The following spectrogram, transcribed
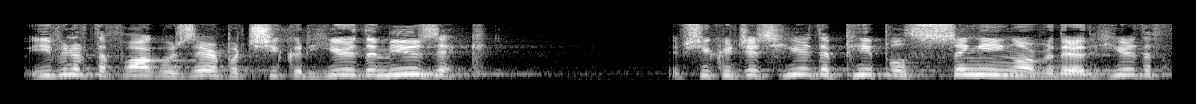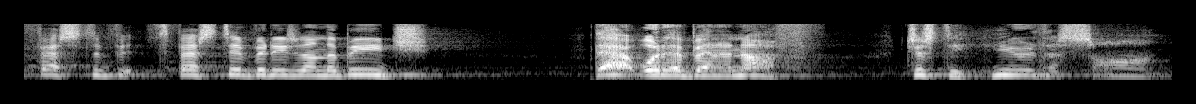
even if the fog was there, but she could hear the music. If she could just hear the people singing over there, hear the festiv- festivities on the beach, that would have been enough just to hear the song.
